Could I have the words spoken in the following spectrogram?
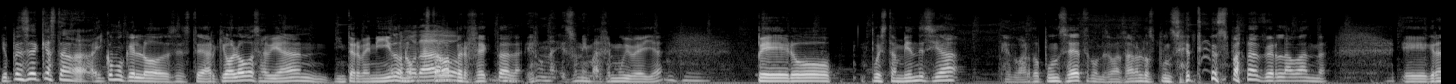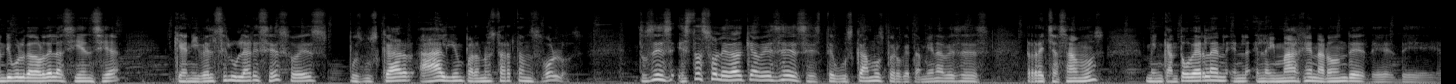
Yo pensé que hasta ahí como que los este, arqueólogos habían intervenido, ¿no? Porque estaba perfecta, la- era una, es una imagen muy bella, pero pues también decía Eduardo Punset, donde se basaron los puncetes para hacer la banda, eh, gran divulgador de la ciencia, que a nivel celular es eso, es pues buscar a alguien para no estar tan solos. Entonces, esta soledad que a veces este, buscamos, pero que también a veces rechazamos, me encantó verla en, en la, en la imagen, Aarón, de, de- de-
